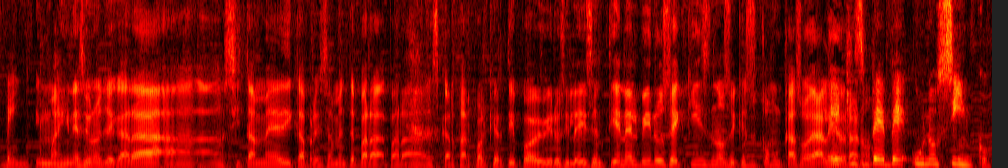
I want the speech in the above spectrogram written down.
2020. Imagínese uno llegar a, a cita médica precisamente para, para descartar cualquier tipo de virus y le dicen, tiene el virus X, no sé qué, eso es como un caso de álgebra, ¿no? XBB15,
